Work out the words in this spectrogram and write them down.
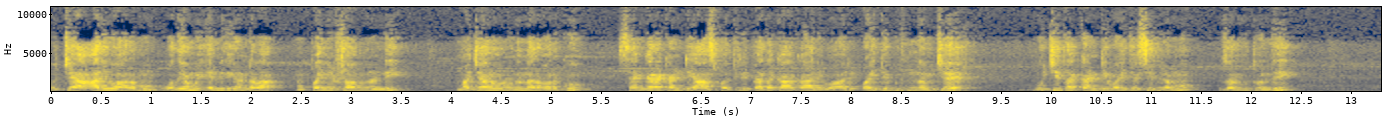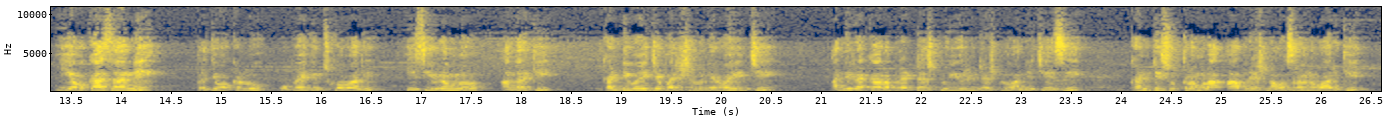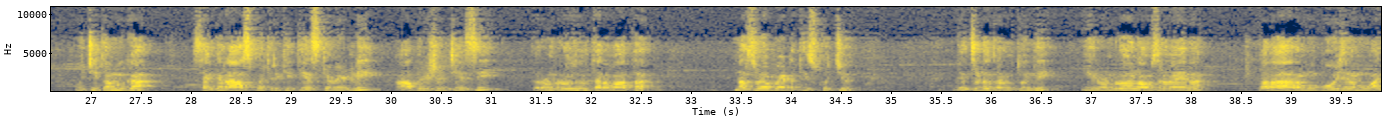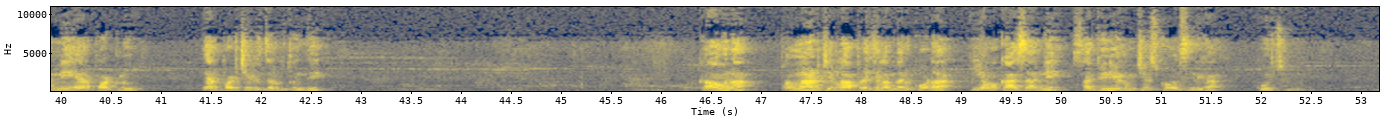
వచ్చే ఆదివారము ఉదయం ఎనిమిది గంటల ముప్పై నిమిషాల నుండి మధ్యాహ్నం రెండున్నర వరకు శంకర కంటి ఆసుపత్రి పెదకాక అని వారి వైద్య బృందంచే ఉచిత కంటి వైద్య శిబిరము జరుగుతుంది. ఈ అవకాశాన్ని ప్రతి ఒక్కళ్ళు ఉపయోగించుకోవాలి. ఈ శిబిరంలో అందరికీ కంటి వైద్య పరీక్షలు నిర్వహించి అన్ని రకాల బ్లడ్ టెస్టులు యూరిన్ టెస్టులు అన్నీ చేసి కంటి శుక్లముల ఆపరేషన్ అవసరమైన వారికి ఉచితముగా శంకర ఆసుపత్రికి తీసుకువెళ్ళి ఆపరేషన్ చేసి రెండు రోజుల తర్వాత నర్సరావుపేట తీసుకొచ్చి దించడం జరుగుతుంది. ఈ రెండు రోజులు అవసరమైన పలహారము భోజనము అన్ని ఏర్పాట్లు ఏర్పాటు చేయడం జరుగుతుంది. కావున పల్నాడు జిల్లా ప్రజలందరూ కూడా ఈ అవకాశాన్ని సద్వినియోగం చేసుకోవాల్సిందిగా కోరుచున్నాను.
